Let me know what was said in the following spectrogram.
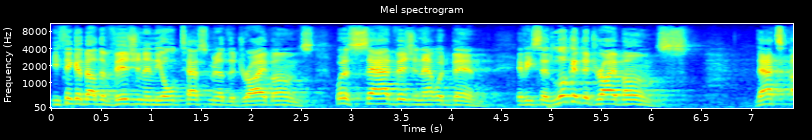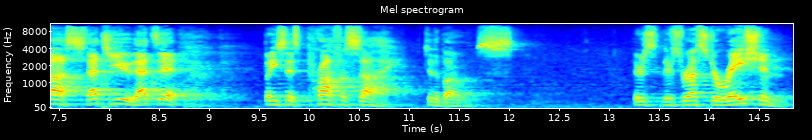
You think about the vision in the Old Testament of the dry bones. What a sad vision that would have been if he said, Look at the dry bones. That's us. That's you. That's it. But he says, Prophesy to the bones. There's, there's restoration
